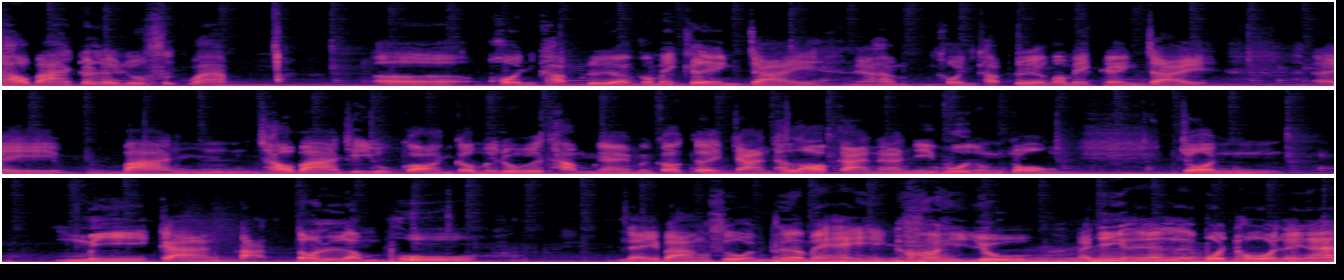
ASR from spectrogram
ชาวบ้านก็เลยรู้สึกว่าเอ่อคนขับเรือก็ไม่เกรงใจนะครับ คนขับเรือก็ไม่เกรงใจไอ้บ้านชาวบ้านที่อยู่ก่อนก็ไม่รู้จะทำไง มันก็เกิดการทะเลาะกันนะนี่พูดตรงๆ จนมีการตัดต้นลำพูในบางส่วนเพื่อไม่ให้หิ่งห้อยอยู่ อันนี้เลยบทโทเลยนะ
